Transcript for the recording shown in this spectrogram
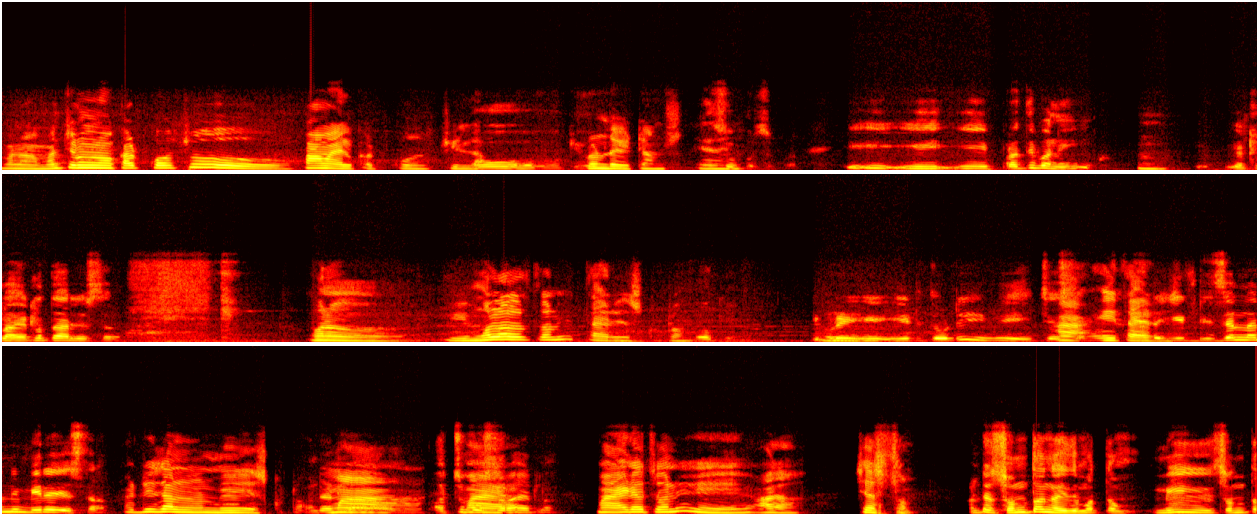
మన మంచి నూనె కలుపుకోవచ్చు పామ్ ఆయిల్ కలుపుకోవచ్చు ఇలా. రెండు ఐటమ్స్. సూపర్ సూపర్. ఈ ఈ ఈ ప్రతిభని. ఎట్లా ఎట్లా తయారు చేస్తారు? మనం ఈ మూలాలతో తయారు చేసుకుంటాం. ఓకే. ఇప్పుడు వీటితోటి ఇవి ఈ డిజైన్లు అన్ని మీరే చేస్తారా? డిజైన్ మేము చేసుకుంటాం. మా ఐడియాతోని ఆ, చేస్తాం. అంటే సొంతంగా ఇది మొత్తం. మీ సొంత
